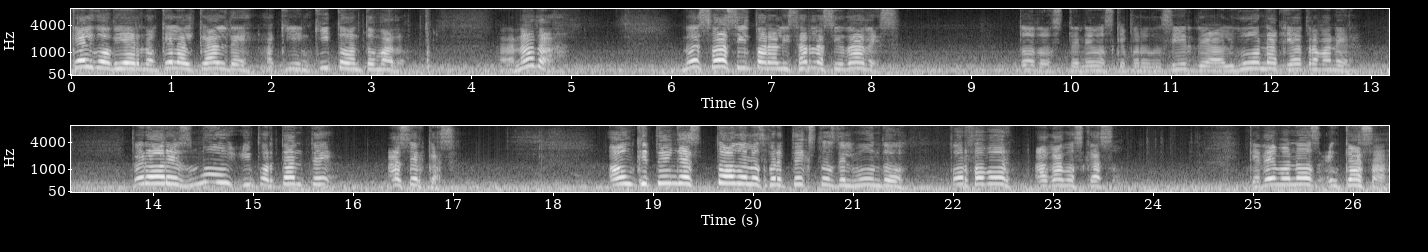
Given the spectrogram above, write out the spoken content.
que el gobierno, que el alcalde aquí en Quito han tomado. Para nada. No es fácil paralizar las ciudades. Todos tenemos que producir de alguna que otra manera. Pero ahora es muy importante hacer caso. Aunque tengas todos los pretextos del mundo, por favor, hagamos caso. Quedémonos en casa.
